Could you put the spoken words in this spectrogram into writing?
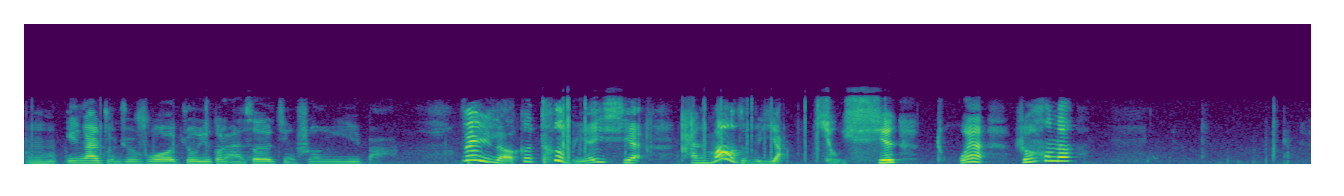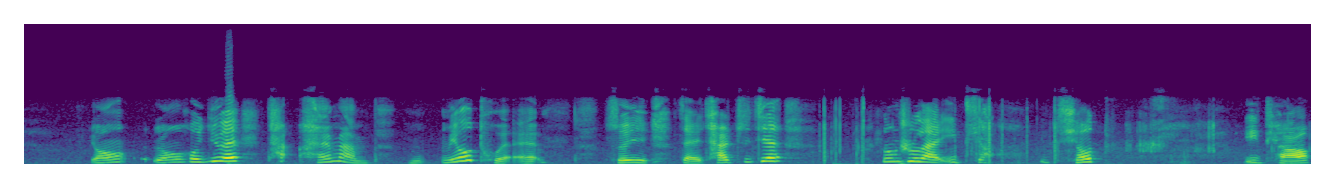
嗯，应该准确说就一个蓝色的紧身衣吧。为了更特别一些，它的帽子不一样，有一些图案。然后呢，然后然后因为它海马没有腿，所以在它之间生出来一条一条一条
